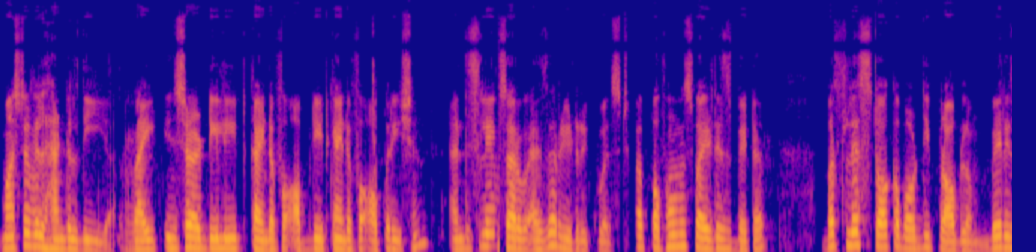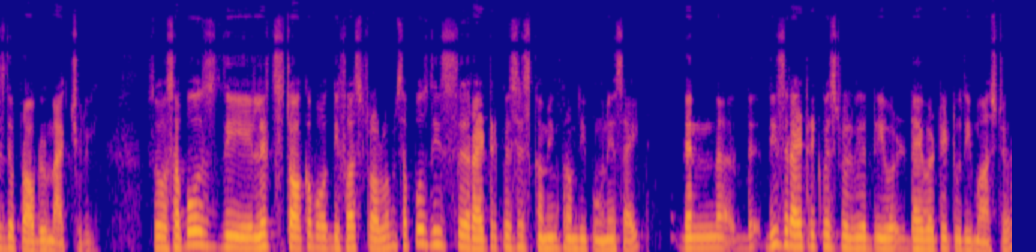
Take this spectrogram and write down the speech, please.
Master will handle the write, insert, delete kind of update kind of operation, and the slave serve as a read request. A performance wise it is better, but let's talk about the problem. Where is the problem actually? So suppose the let's talk about the first problem. Suppose this uh, write request is coming from the Pune side, then uh, th- this write request will be di- diverted to the master.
